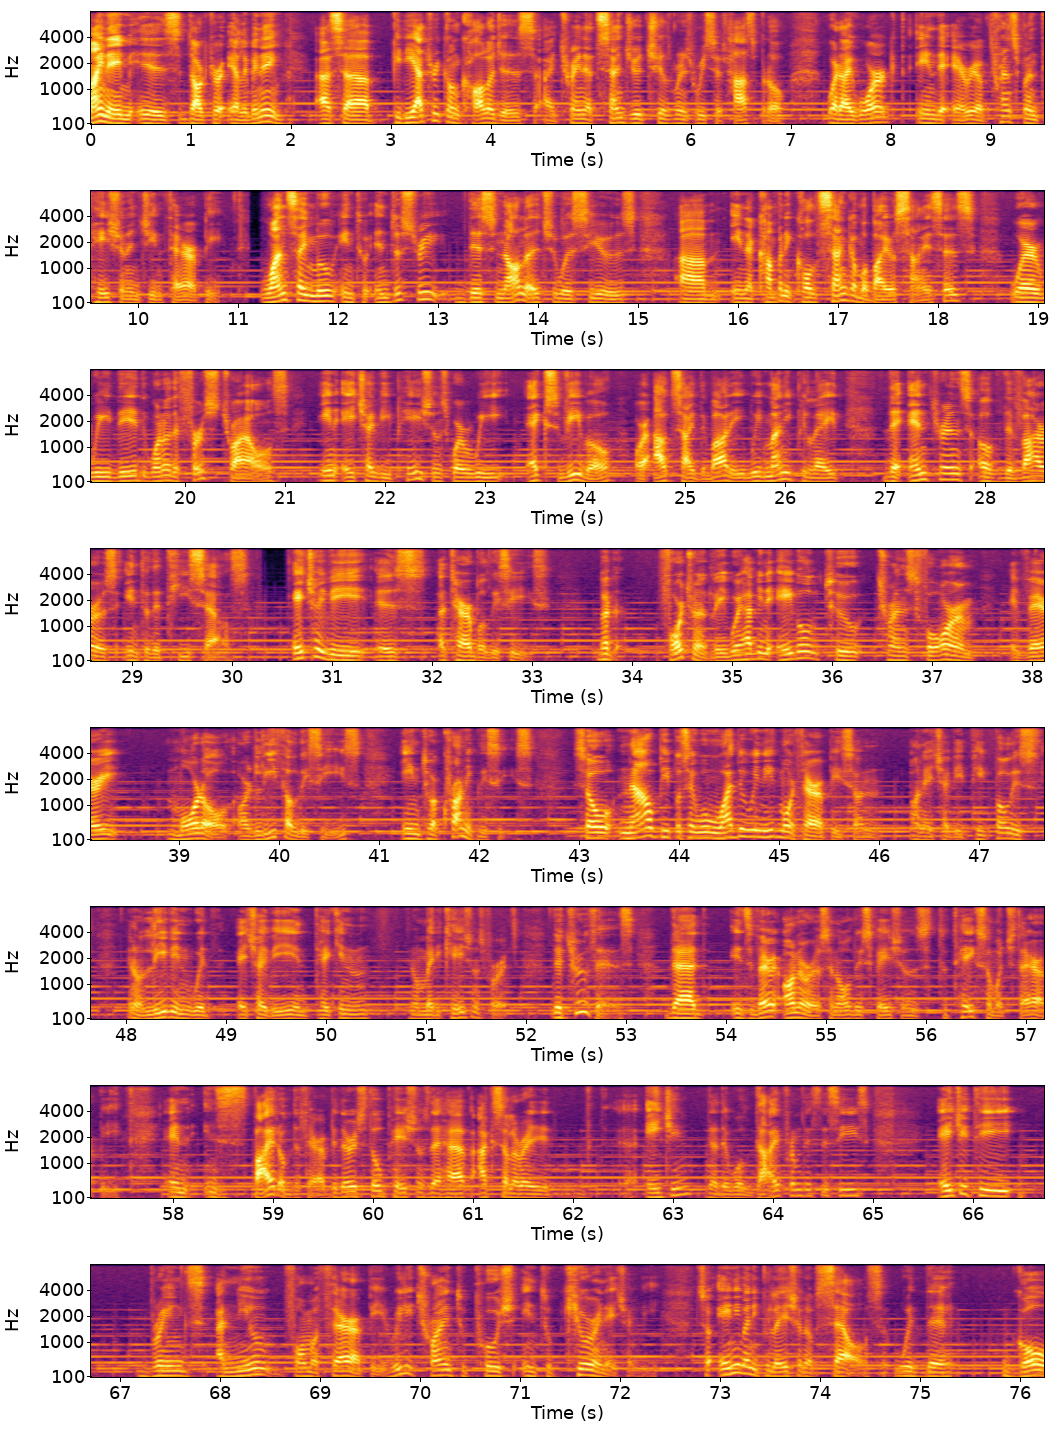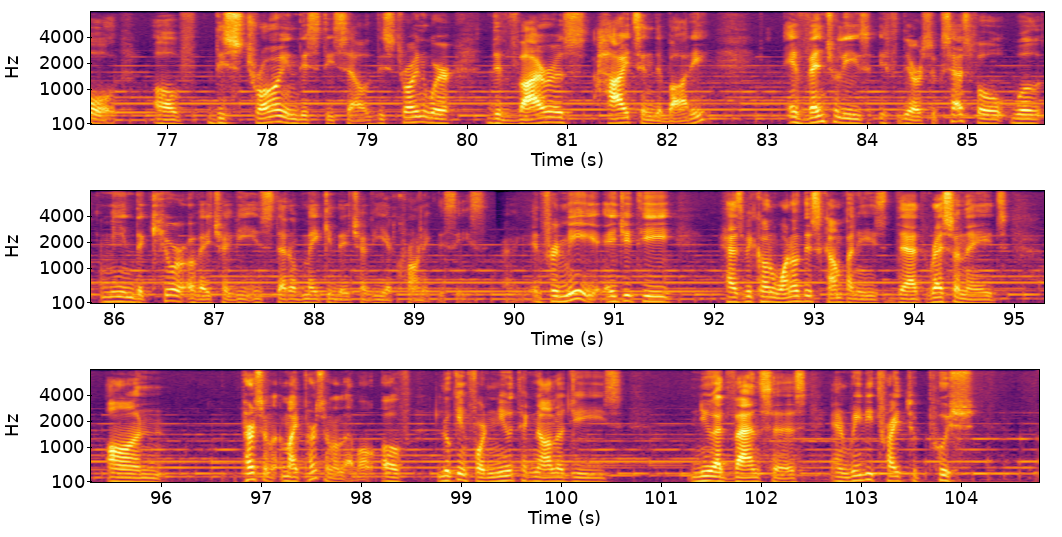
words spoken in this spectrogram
My name is Dr. Ely Benaim. As a pediatric oncologist, I trained at St. Jude Children's Research Hospital, where I worked in the area of transplantation and gene therapy. Once I moved into industry, this knowledge was used um, in a company called Sangamo Biosciences, where we did one of the first trials in HIV patients where we ex vivo, or outside the body, we manipulate the entrance of the virus into the T cells. HIV is a terrible disease, but fortunately we have been able to transform a very mortal or lethal disease into a chronic disease. So now people say, well, why do we need more therapies on, on HIV? People is, you know, living with HIV and taking, you know, medications for it. The truth is that it's very onerous in all these patients to take so much therapy. And in spite of the therapy, there are still patients that have accelerated uh, aging, that they will die from this disease. AGT brings a new form of therapy, really trying to push into curing HIV. So any manipulation of cells with the goal of destroying this T cell, destroying where the virus hides in the body, eventually, if they are successful, will mean the cure of HIV instead of making the HIV a chronic disease. And for me, AGT has become one of these companies that resonates on personal, my personal level of looking for new technologies, new advances, and really try to push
